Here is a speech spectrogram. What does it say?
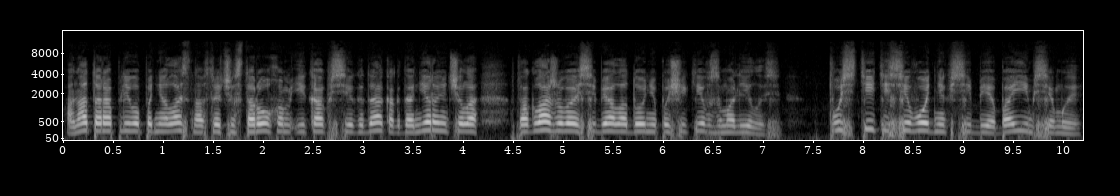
Она торопливо поднялась навстречу старухам и, как всегда, когда нервничала, поглаживая себя ладонью по щеке, взмолилась. «Пустите сегодня к себе, боимся мы.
